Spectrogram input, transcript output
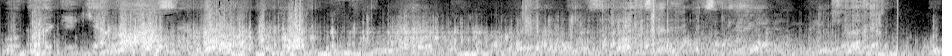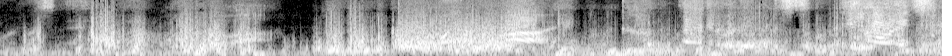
僕は激ヤバですよ。使えるんだけどいますね。今は、もう一個は、えっと、簡単にオリックス、日本一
